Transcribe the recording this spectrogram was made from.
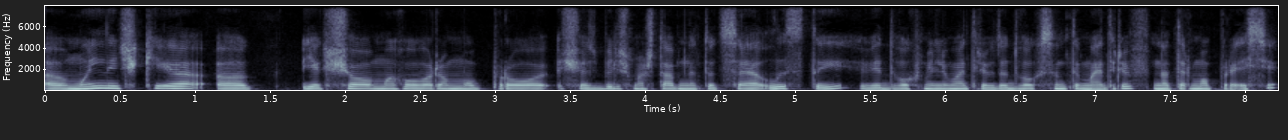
мильнички. Якщо ми говоримо про щось більш масштабне, то це листи від 2 мм до 2 см на термопресі.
